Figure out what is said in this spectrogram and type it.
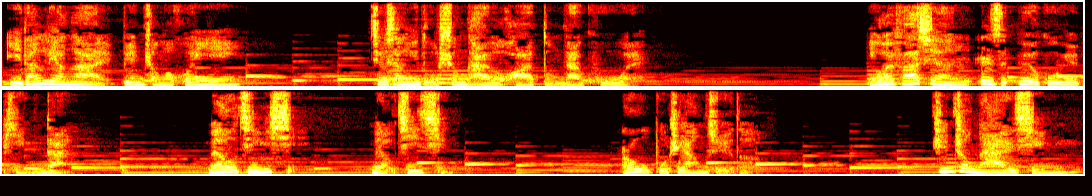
一旦恋爱变成了婚姻，就像一朵盛开的花，等待枯萎。你会发现日子越过越平淡，没有惊喜，没有激情。而我不这样觉得。真正的爱情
